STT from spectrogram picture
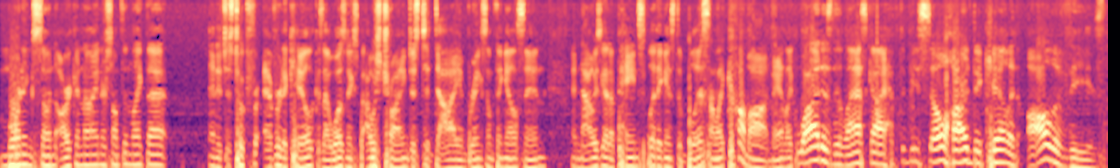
Morning Sun Arcanine or something like that? And it just took forever to kill because I wasn't exp- I was trying just to die and bring something else in, and now he's got a pain split against a Bliss. I'm like, come on, man! Like, why does the last guy have to be so hard to kill in all of these?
